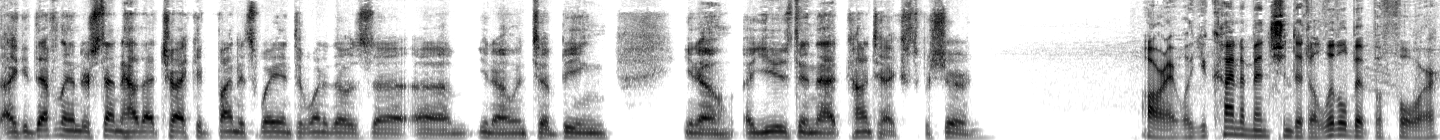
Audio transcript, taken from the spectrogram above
I can definitely understand how that track could find its way into one of those uh, um, you know into being you know uh, used in that context for sure. All right. Well, you kind of mentioned it a little bit before,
